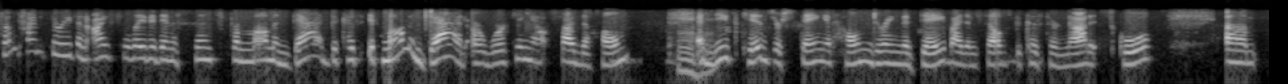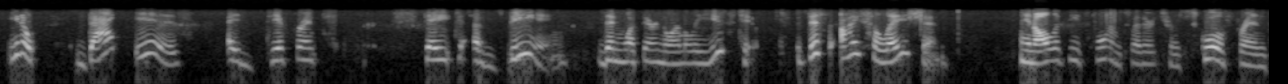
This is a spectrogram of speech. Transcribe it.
sometimes they're even isolated in a sense from mom and dad because if mom and dad are working outside the home, Mm-hmm. And these kids are staying at home during the day by themselves because they're not at school. Um, you know, that is a different state of being than what they're normally used to. But this isolation in all of these forms, whether it's from school friends,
